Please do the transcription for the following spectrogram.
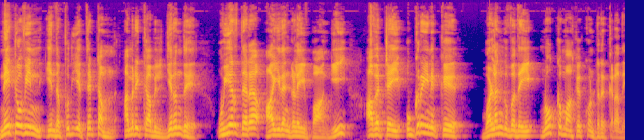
நேட்டோவின் இந்த புதிய திட்டம் அமெரிக்காவில் இருந்து உயர்தர ஆயுதங்களை வாங்கி அவற்றை உக்ரைனுக்கு வழங்குவதை நோக்கமாக கொண்டிருக்கிறது.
